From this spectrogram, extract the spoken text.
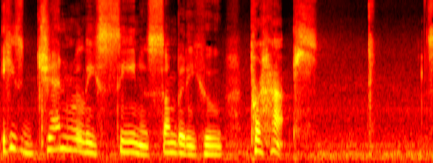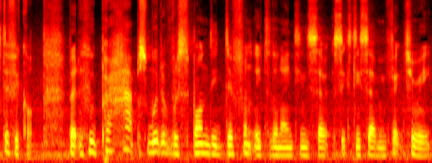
he's generally seen as somebody who perhaps it's difficult, but who perhaps would have responded differently to the 1967 victory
